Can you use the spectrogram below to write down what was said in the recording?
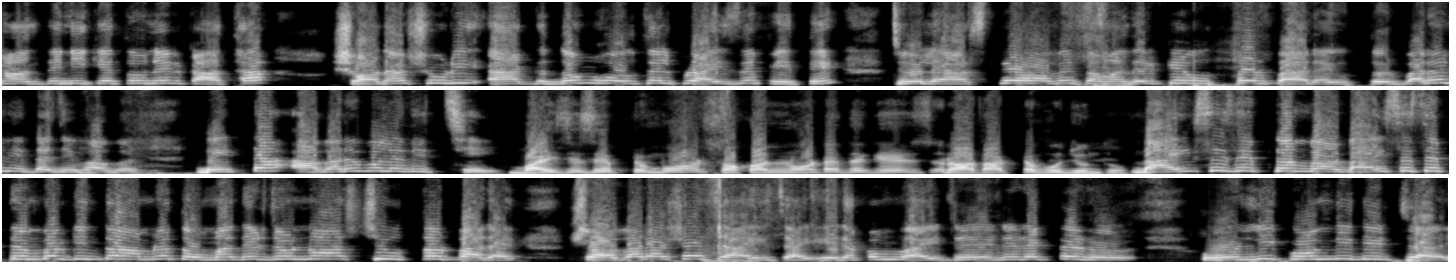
শান্তিনিকেতনের কাঁথা সরাসরি একদম হোলসেল প্রাইসে পেতে চলে আসতে হবে তোমাদেরকে উত্তরপাড়ায়। উত্তরপাড়া নেতাজি ভবন। ডেটটা আবারও বলে দিচ্ছি। বাইশে সেপ্টেম্বর সকাল নটা থেকে রাত আটটা পর্যন্ত। বাইশে সেপ্টেম্বর বাইশে সেপ্টেম্বর কিন্তু আমরা তোমাদের জন্য আসছি উত্তরপাড়ায়। সবার আশা চাই চাই। এরকম হোয়াইট রেডের একটা ওরলি কোন দিদির চাই?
